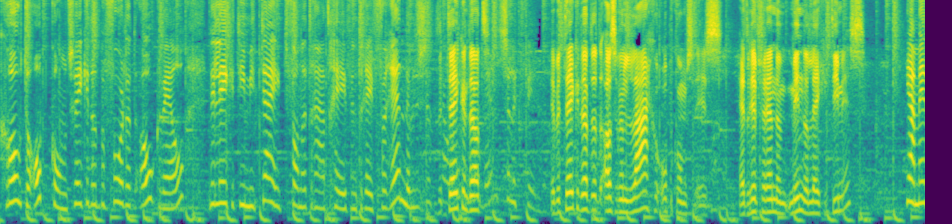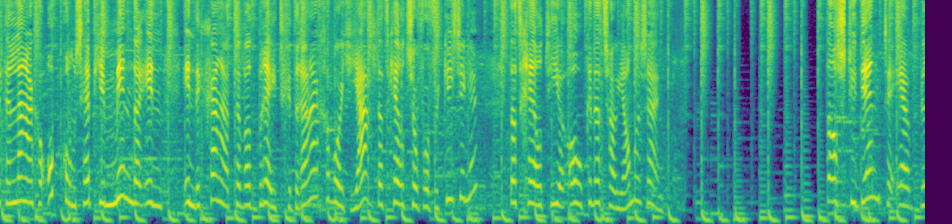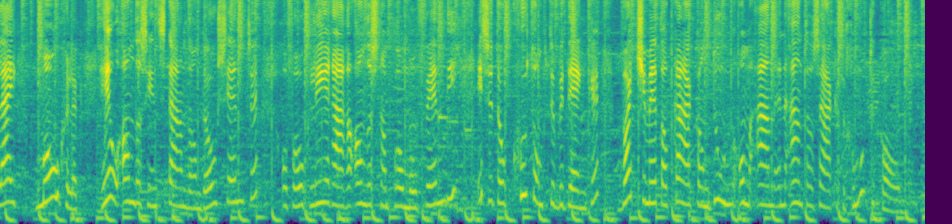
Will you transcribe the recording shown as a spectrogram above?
grote opkomst, weet je, dat bevordert ook wel de legitimiteit van het raadgevend referendum. Dus dat Betekent dat- wel wenselijk vinden. Het betekent dat, dat als er een lage opkomst is, het referendum minder legitiem is? Ja, met een lage opkomst heb je minder in, in de gaten wat breed gedragen wordt. Ja, dat geldt zo voor verkiezingen. Dat geldt hier ook en dat zou jammer zijn. Als studenten er blijkt mogelijk heel anders in staan dan docenten, of hoogleraren anders dan promovendi, is het ook goed om te bedenken wat je met elkaar kan doen om aan een aantal zaken tegemoet te komen.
